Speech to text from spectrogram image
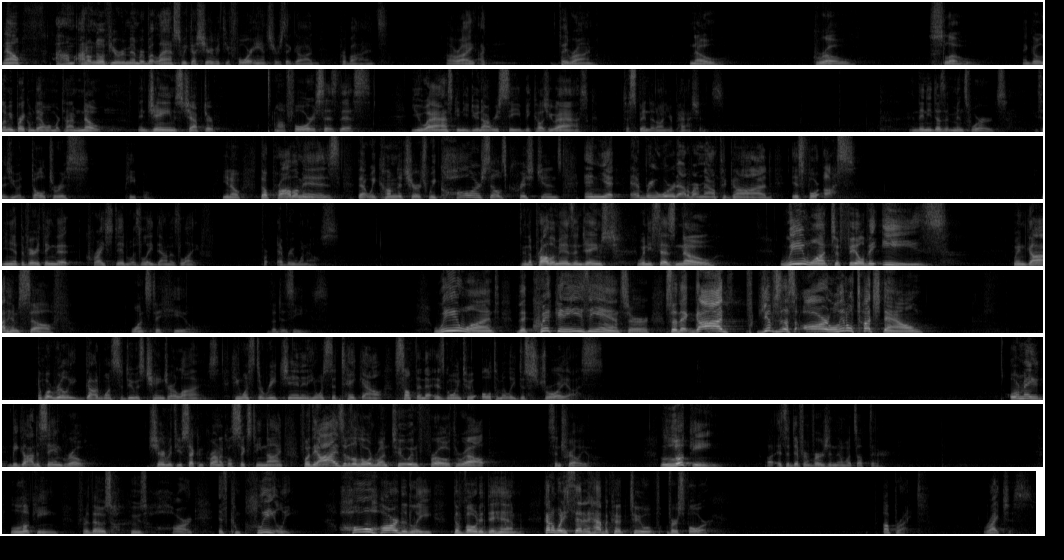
Now, um, I don't know if you remember, but last week I shared with you four answers that God provides. All right? I, they rhyme. Know, grow, slow, and go. Let me break them down one more time. No. In James chapter uh, 4, it says this You ask and you do not receive because you ask to spend it on your passions. And then he doesn't mince words. He says, You adulterous people. You know, the problem is that we come to church, we call ourselves Christians, and yet every word out of our mouth to God is for us. And yet, the very thing that Christ did was laid down his life for everyone else. And the problem is in James, when he says no, we want to feel the ease when God himself wants to heal the disease. We want the quick and easy answer so that God gives us our little touchdown. And what really God wants to do is change our lives. He wants to reach in and He wants to take out something that is going to ultimately destroy us. Or maybe God is saying, grow. shared with you Second Chronicles 16 9. For the eyes of the Lord run to and fro throughout Centralia. Looking, uh, it's a different version than what's up there. Looking for those whose heart is completely, wholeheartedly devoted to Him. Kind of what he said in Habakkuk 2, verse 4 upright, righteous,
